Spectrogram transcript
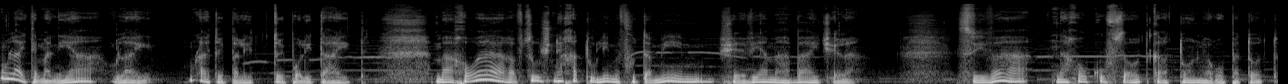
אולי תימניה, אולי, אולי טריפוליט, טריפוליטאית. מאחוריה רבצו שני חתולים מפוטמים שהביאה מהבית שלה. סביבה נחו קופסאות קרטון מרופטות.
